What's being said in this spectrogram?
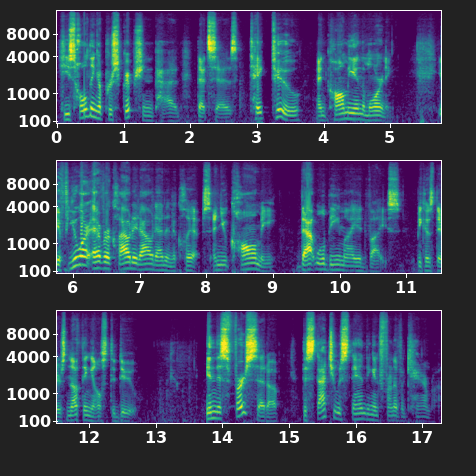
He's holding a prescription pad that says, take two and call me in the morning. If you are ever clouded out at an eclipse and you call me, that will be my advice because there's nothing else to do. In this first setup, the statue is standing in front of a camera.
